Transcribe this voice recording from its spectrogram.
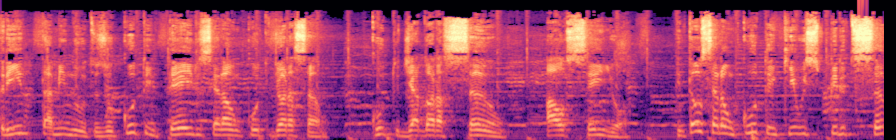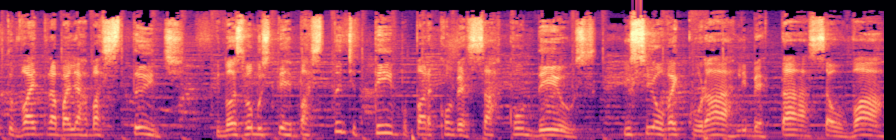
30 minutos. O culto inteiro será um culto de oração, culto de adoração ao Senhor. Então será um culto em que o Espírito Santo vai trabalhar bastante e nós vamos ter bastante tempo para conversar com Deus. E o Senhor vai curar, libertar, salvar.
